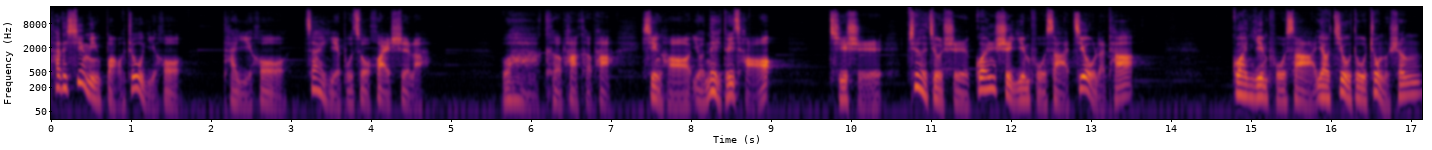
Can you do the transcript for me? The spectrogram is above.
他的性命保住以后，他以后再也不做坏事了。哇，可怕可怕！幸好有那堆草。其实这就是观世音菩萨救了他。观音菩萨要救度众生，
